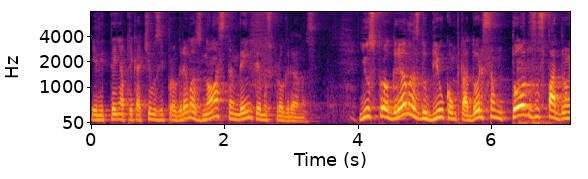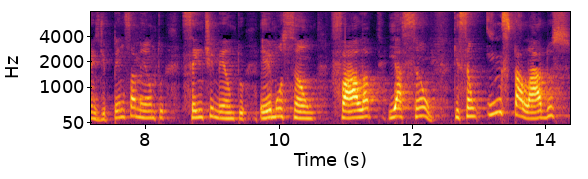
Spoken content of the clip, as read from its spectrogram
ele tem aplicativos e programas, nós também temos programas. E os programas do biocomputador são todos os padrões de pensamento, sentimento, emoção, fala e ação que são instalados,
